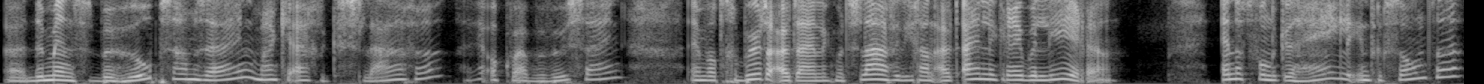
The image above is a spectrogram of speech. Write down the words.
uh, de mensen behulpzaam zijn, maak je eigenlijk slaven, hè, ook qua bewustzijn. En wat gebeurt er uiteindelijk met slaven? Die gaan uiteindelijk rebelleren. En dat vond ik een hele interessante.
